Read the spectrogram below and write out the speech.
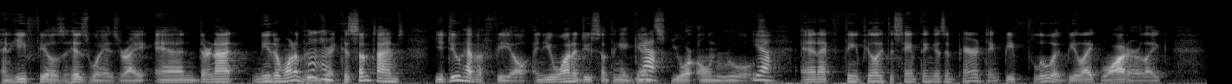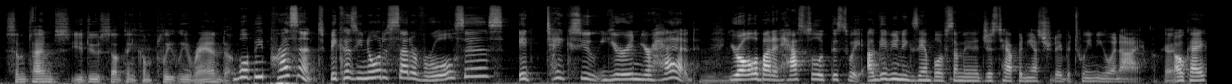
and he feels his way is right, and they're not. Neither one of them is right because sometimes you do have a feel, and you want to do something against your own rules. Yeah. and I think feel like the same thing is in parenting. Be fluid. Be like water. Like sometimes you do something completely random. Well, be present because you know what a set of rules is? It takes you, you're in your head. Mm-hmm. You're all about it has to look this way. I'll give you an example of something that just happened yesterday between you and I. Okay. Okay.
